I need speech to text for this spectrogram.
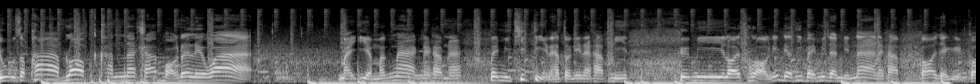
ดูสภาพรอบคันนะครับ บอกได้เลยว่าใหม่เอี่ยมมากๆนะครับนะไม่มีที่ตินะครับตัวนี้นะครับมี คือมีรอยถลอกนิดเดียวที่ใบมีดดันดินหน้านะครับก็อย่างอื่นก็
